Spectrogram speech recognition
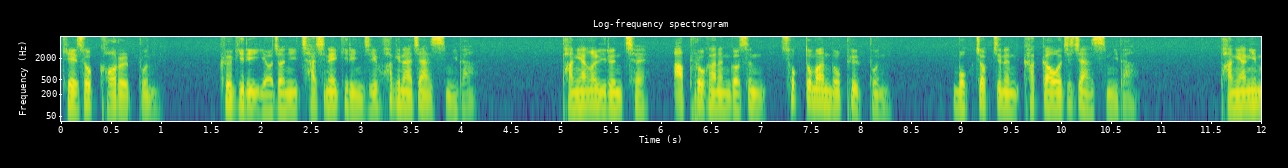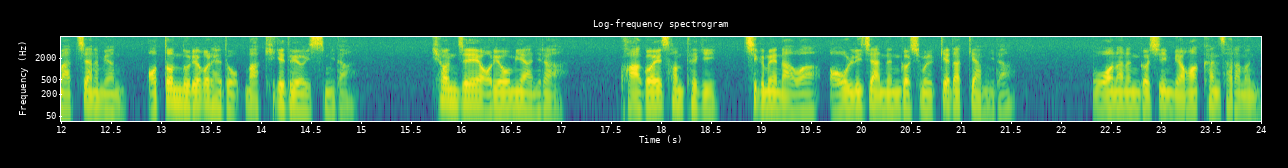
계속 걸을 뿐 그 길이 여전히 자신의 길인지 확인하지 않습니다. 방향을 잃은 채 앞으로 가는 것은 속도만 높일 뿐 목적지는 가까워지지 않습니다. 방향이 맞지 않으면 어떤 노력을 해도 막히게 되어 있습니다. 현재의 어려움이 아니라 과거의 선택이 지금의 나와 어울리지 않는 것임을 깨닫게 합니다. 원하는 것이 명확한 사람은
